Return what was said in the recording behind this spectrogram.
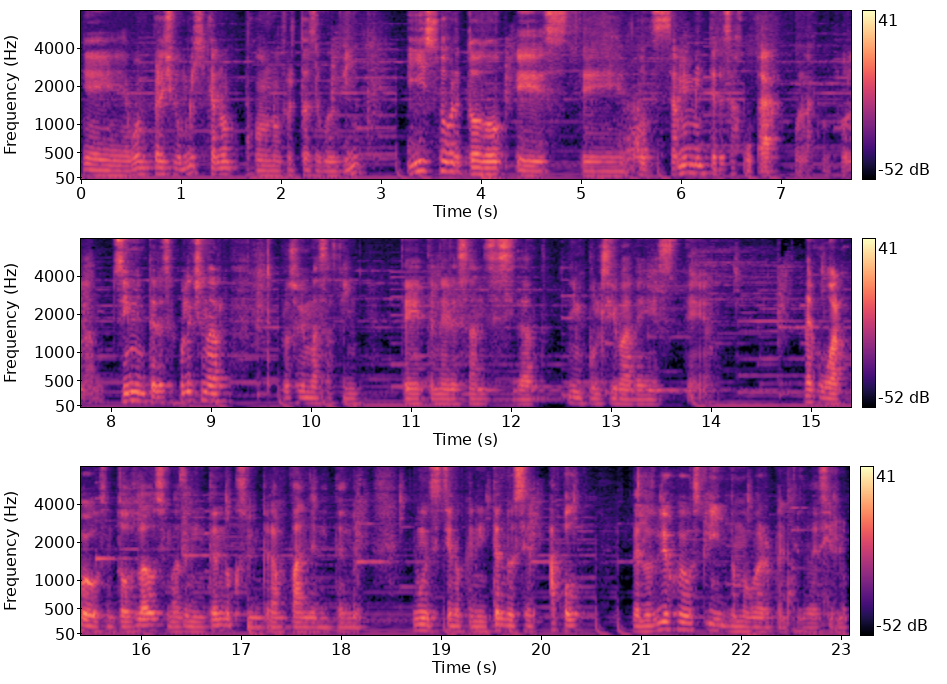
eh, buen precio mexicano, con ofertas de buen Y sobre todo, este, pues a mí me interesa jugar con la consola. Sí me interesa coleccionar, pero soy más afín de tener esa necesidad impulsiva de este de jugar juegos en todos lados y más de Nintendo, que soy un gran fan de Nintendo. Tengo insistiendo que Nintendo es el Apple de los videojuegos y no me voy a arrepentir de decirlo.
